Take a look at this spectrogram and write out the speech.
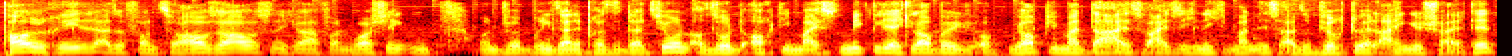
Paul redet also von zu Hause aus, nicht wahr, von Washington und bringt seine Präsentation. Also auch die meisten Mitglieder. Ich glaube, ob überhaupt jemand da ist, weiß ich nicht. Man ist also virtuell eingeschaltet.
